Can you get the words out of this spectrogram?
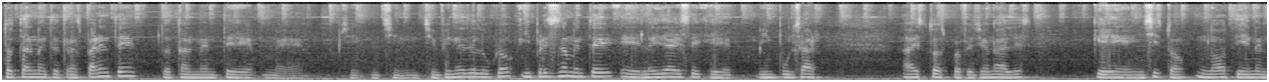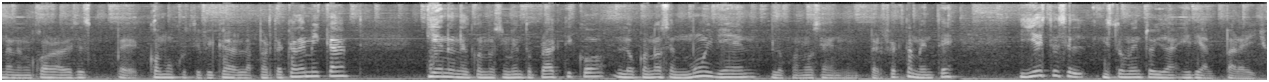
Totalmente transparente, totalmente eh, sin, fines de lucro y precisamente eh, la idea es impulsar a estos profesionales que, insisto, no tienen a lo mejor a veces cómo justificar la parte académica, tienen el conocimiento práctico, lo conocen muy bien, lo conocen perfectamente y este es el instrumento ideal para ello.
